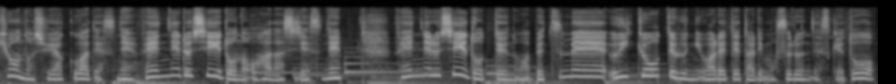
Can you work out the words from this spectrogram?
今日の主役はですねフェンネルシードのお話ですね。フェンネルシードっていうのは別名ウイキョウっていうふうに言われてたりもするんですけど、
